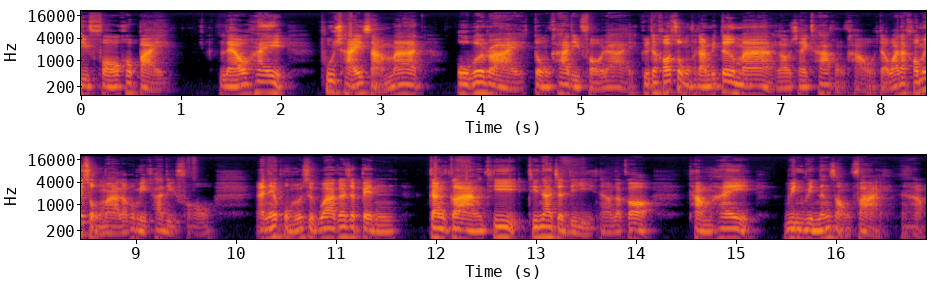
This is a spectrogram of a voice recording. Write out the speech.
default เข้าไป แล้วให้ ผู้ใช้สามารถ override ตรงค่า default ได้ คือถ้าเขาส่งพารามิเตอร์มาเราใช้ค่าของเขา แต่ว่าถ้าเขาไม่ส่งมาเราก็มีค่า default อันนี้ผมรู้สึกว่าก็จะเป็นกลางๆที่ที่น่าจะดีนะแล้วก็ทำให้win-win ทั้งสองฝ่ายนะครับ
